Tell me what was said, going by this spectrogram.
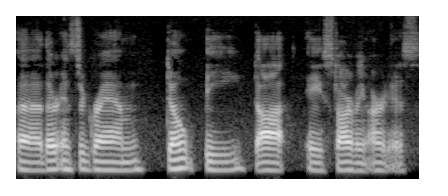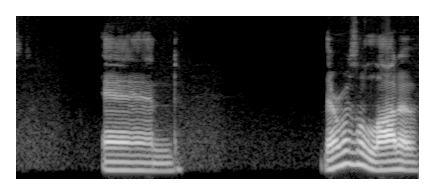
uh, their Instagram don't be dot a starving artist, and there was a lot of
